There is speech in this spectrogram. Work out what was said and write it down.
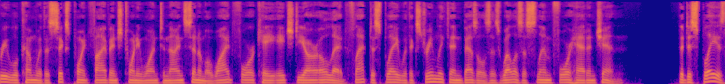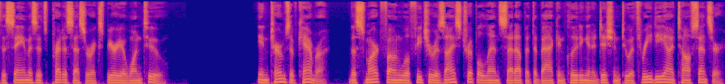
III will come with a 6.5-inch 21 to 9 cinema wide 4K HDR OLED flat display with extremely thin bezels as well as a slim forehead and chin. The display is the same as its predecessor Xperia 1 II. In terms of camera, the smartphone will feature a Zeiss triple lens setup at the back including in addition to a 3D iToF sensor.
